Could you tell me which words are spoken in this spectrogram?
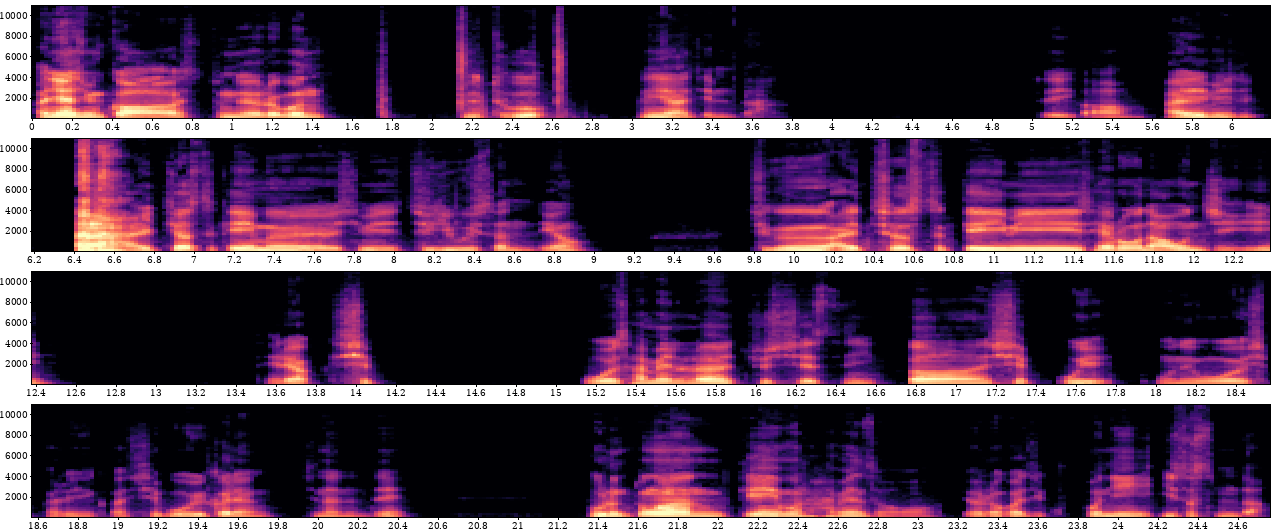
안녕하십니까 시청자 여러분. 유튜브 흔히아지입니다. 저희가 알, 알티어스 게임을 열심히 즐기고 있었는데요. 지금 알티어스 게임이 새로 나온 지 대략 15월 3일날 출시했으니까 15일 오늘 5월 18일이니까 15일가량 지났는데 보름 동안 게임을 하면서 여러가지 쿠폰이 있었습니다.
